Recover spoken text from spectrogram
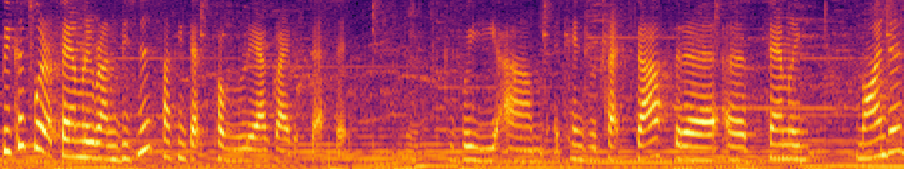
because we're a family-run business, I think that's probably our greatest asset. Because we um, tend to attract staff that are, are family-minded,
